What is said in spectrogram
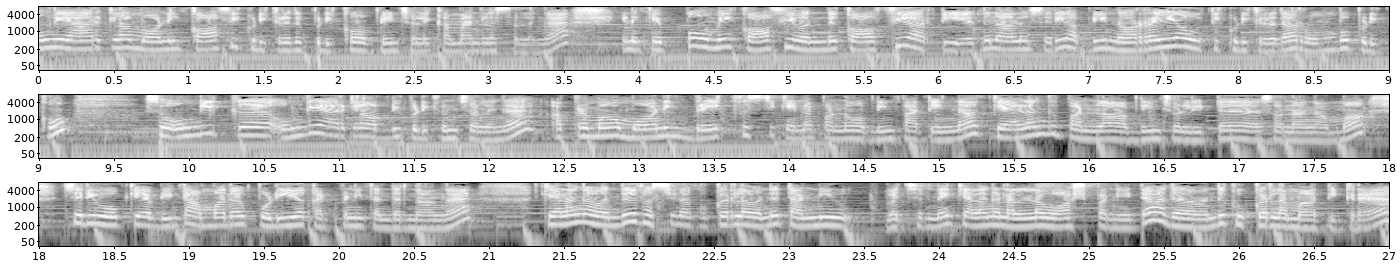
உங்கள் யாருக்கெல்லாம் மார்னிங் காஃபி குடிக்கிறது பிடிக்கும் அப்படின்னு சொல்லி கமெண்டில் சொல்லுங்கள் எனக்கு எப்போவுமே காஃபி வந்து காஃபி ஆர் டீ எதுனாலும் சரி அப்படியே நிறைய ஊற்றி குடிக்கிறதா ரொம்ப பிடிக்கும். ஸோ உங்களுக்கு உங்கள் யாருக்கெல்லாம் அப்படி பிடிக்கும்னு சொல்லுங்கள் அப்புறமா மார்னிங் பிரேக்ஃபாஸ்ட்டுக்கு என்ன பண்ணோம் அப்படின்னு பார்த்தீங்கன்னா கிழங்கு பண்ணலாம் அப்படின்னு சொல்லிட்டு சொன்னாங்க அம்மா. சரி ஓகே அப்படின்ட்டு அம்மா தான் பொடியாக கட் பண்ணி தந்திருந்தாங்க. கிழங்க வந்து ஃபஸ்ட்டு நான் குக்கரில் வந்து தண்ணி வச்சுருந்தேன். கிழங்க நல்லா வாஷ் பண்ணிவிட்டு அதை வந்து குக்கரில் மாற்றிக்கிறேன்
